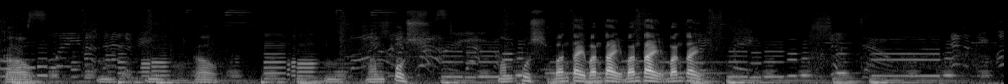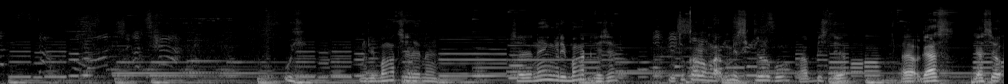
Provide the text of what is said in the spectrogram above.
Kau. Mampus. Mampus. Bantai, bantai, bantai, bantai. Wih, ngeri banget Selena. Selena ngeri banget guys ya. Itu kalau nggak miss skillku, habis dia. Ayo gas, gas yuk.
